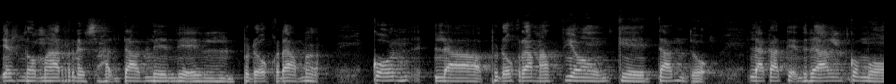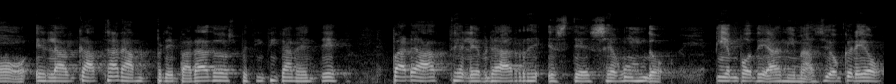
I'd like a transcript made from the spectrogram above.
es lo más resaltable del programa, con la programación que tanto la catedral como el Alcázar han preparado específicamente para celebrar este segundo tiempo de ánimas. Yo creo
